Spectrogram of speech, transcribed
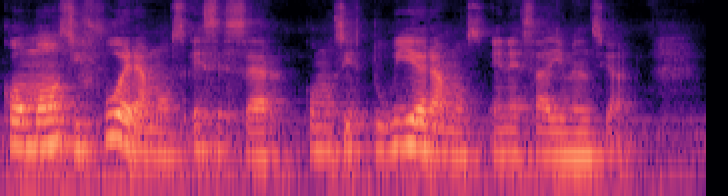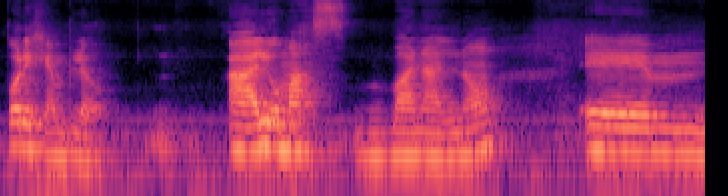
como si fuéramos ese ser, como si estuviéramos en esa dimensión. Por ejemplo, a algo más banal, ¿no? Eh,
